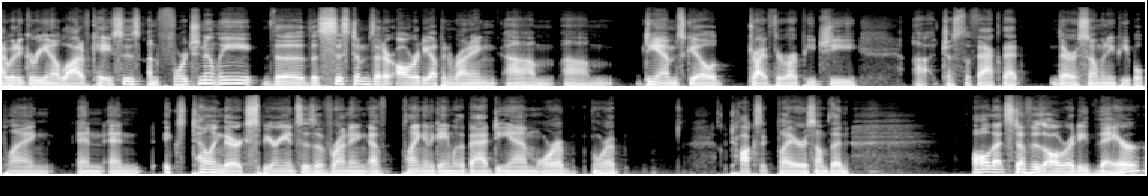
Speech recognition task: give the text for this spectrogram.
I would agree in a lot of cases. Unfortunately, the the systems that are already up and running, um, um, DM's Guild, Drive Through RPG, uh, just the fact that there are so many people playing and and ex- telling their experiences of running of playing in a game with a bad DM or a or a toxic player or something. All that stuff is already there,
